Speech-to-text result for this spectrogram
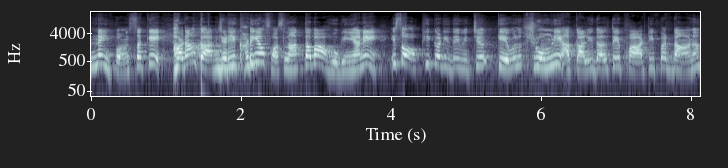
ਨਹੀਂ ਪਹੁੰਚ ਸਕੇ। ਹੜ੍ਹਾਂ ਕਾਰਨ ਜਿਹੜੀਆਂ ਖੜੀਆਂ ਫਸਲਾਂ ਤਬਾਹ ਹੋ ਗਈਆਂ। ਨੇ। ਇਸ ਔਖੀ ਘੜੀ ਦੇ ਵਿੱਚ ਕੇਵਲ ਸ਼੍ਰੋਮਣੀ ਅਕਾਲੀ ਦਲ ਤੇ ਪਾਰਟੀ ਪ੍ਰਧਾਨ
